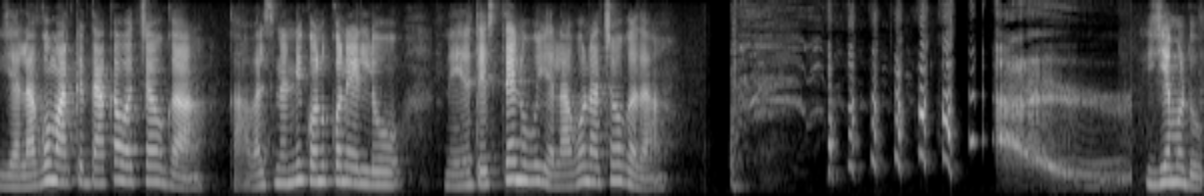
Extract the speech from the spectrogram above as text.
ఎలాగో మార్కెట్ దాకా వచ్చావుగా. కావలసినన్ని కొనుక్కొని వెళ్ళు నేను తెస్తే నువ్వు ఎలాగో నచ్చవు కదా. యముడు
